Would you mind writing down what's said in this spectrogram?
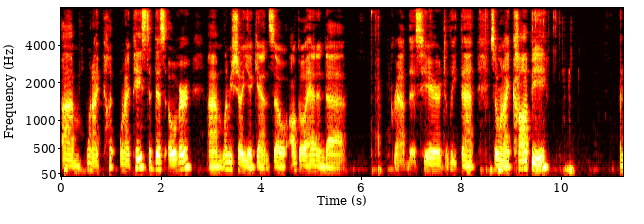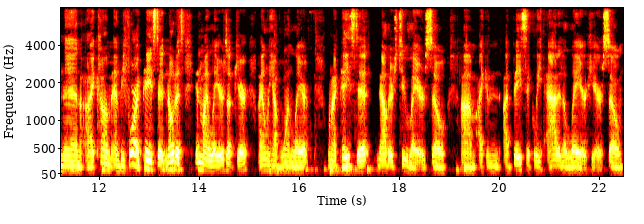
um, when I put when I pasted this over, um, let me show you again. So I'll go ahead and uh, grab this here, delete that. So when I copy and then I come and before I paste it, notice in my layers up here, I only have one layer. When I paste it, now there's two layers. So um, I can, I basically added a layer here. So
